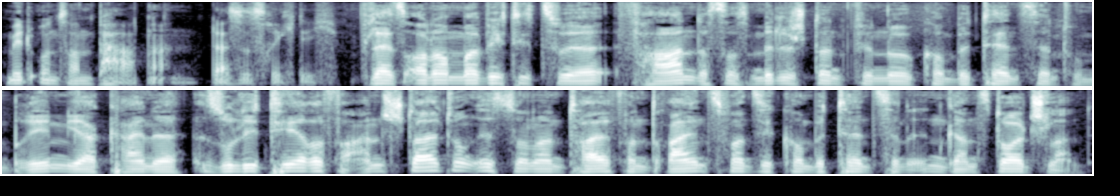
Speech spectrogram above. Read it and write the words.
mit unseren Partnern. Das ist richtig. Vielleicht ist auch nochmal wichtig zu erfahren, dass das Mittelstand für Null Kompetenzzentrum Bremen ja keine solitäre Veranstaltung ist, sondern Teil von 23 Kompetenzzentren in ganz Deutschland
